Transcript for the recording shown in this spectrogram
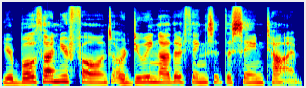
you're both on your phones or doing other things at the same time.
